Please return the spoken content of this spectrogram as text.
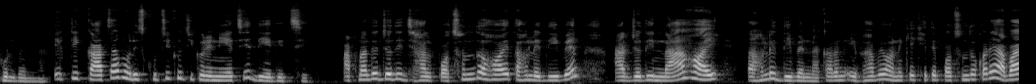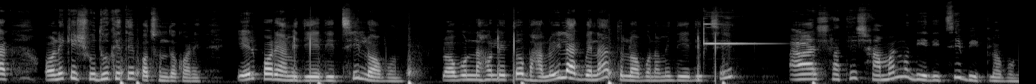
ভুলবেন না। একটি কাঁচা মরিচ কুচি কুচি করে নিয়েছি, দিয়ে দিচ্ছি। আপনাদের যদি ঝাল পছন্দ হয় তাহলে দিবেন, আর যদি না হয় তাহলে দিবেন না, কারণ এভাবে অনেকে খেতে পছন্দ করে, আবার অনেকে শুধু খেতে পছন্দ করে। এরপরে আমি দিয়ে দিচ্ছি লবণ। লবণ না হলে তো ভালোই লাগবে না। তো লবণ আমি দিয়ে দিচ্ছি। আর সাথে সামান্য দিয়ে দিচ্ছি বিট লবণ।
